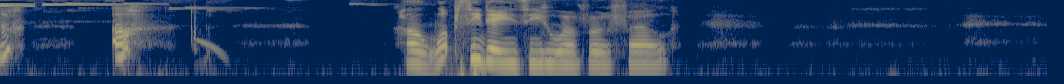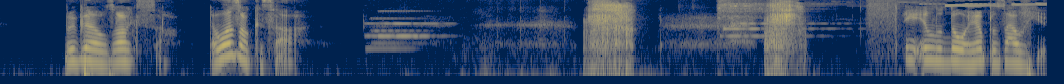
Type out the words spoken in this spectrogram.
Uh, uh. Oh, whoopsie daisy, whoever fell. Maybe that was Arkansas. That was Arkansas. Hey, Illinois, help us out here.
